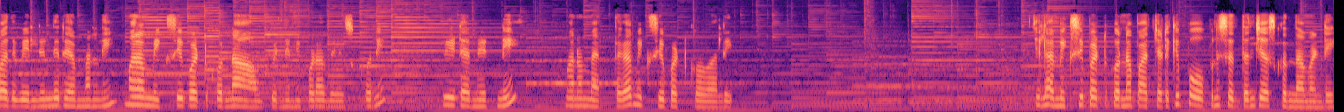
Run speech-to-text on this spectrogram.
పది వెల్లుల్లి రెమ్మల్ని మనం మిక్సీ పట్టుకున్న ఆవు పిండిని కూడా వేసుకొని వీటన్నిటిని మనం మెత్తగా మిక్సీ పట్టుకోవాలి. ఇలా మిక్సీ పట్టుకున్న పచ్చడికి పోపుని సిద్ధం చేసుకుందామండి.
